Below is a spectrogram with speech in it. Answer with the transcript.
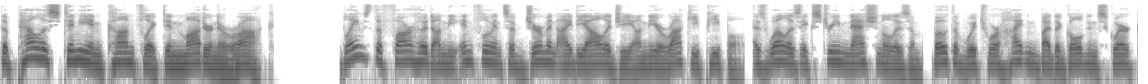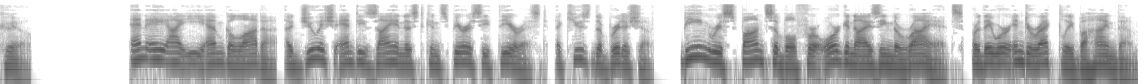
The Palestinian Conflict in Modern Iraq, blames the Farhud on the influence of German ideology on the Iraqi people, as well as extreme nationalism, both of which were heightened by the Golden Square coup. Naeim Giladi, a Jewish anti-Zionist conspiracy theorist, accused the British of being responsible for organizing the riots, or they were indirectly behind them.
